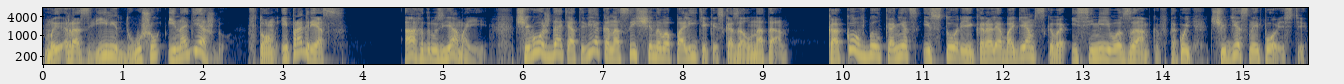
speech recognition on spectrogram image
мы развили душу и надежду. В том и прогресс. «Ах, друзья мои, чего ждать от века, насыщенного политикой?» — сказал Натан. Каков был конец истории короля Богемского и семи его замков, такой чудесной повести?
